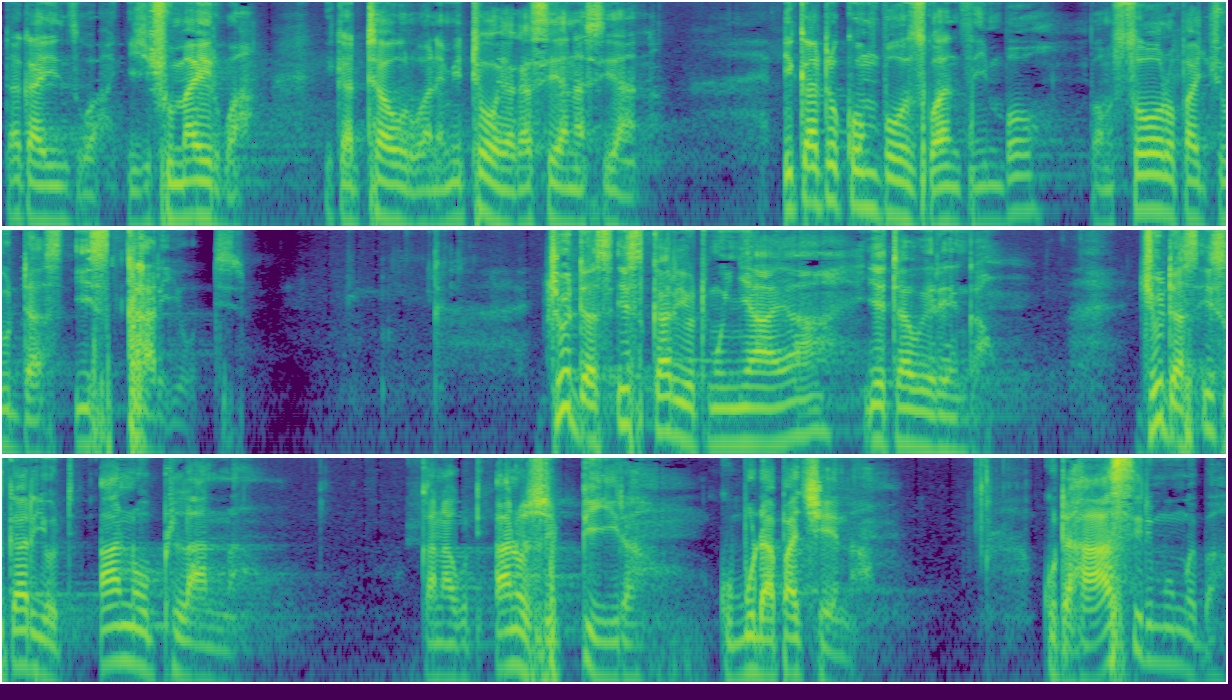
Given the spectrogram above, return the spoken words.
takainzwa ichishumairwa ikataurwa nemitoo yakasiyana siyana ikatokombozwa nzimbo pamusoro pajudhasi iskarioti judhasi iskarioti munyaya yetaverenga judhasi iskarioti anoplana kana kuti anozvipira kubuda pachena kuti haasiri mumwe ba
